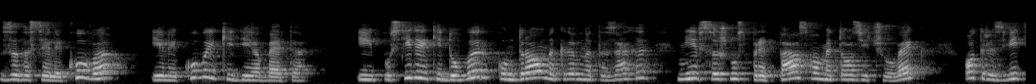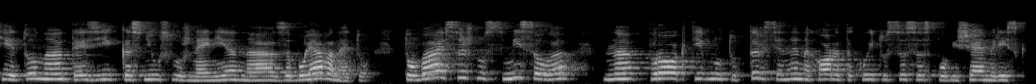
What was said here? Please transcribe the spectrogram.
за да се лекува и лекувайки диабета и постигайки добър контрол на кръвната захар, ние всъщност предпазваме този човек – от развитието на тези късни осложнения на заболяването. Това е всъщност смисъла на проактивното търсене на хората, които са с повишен риск.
